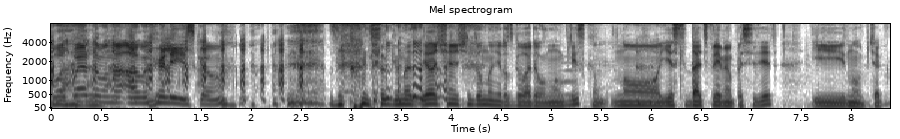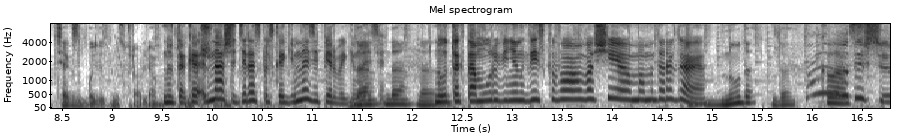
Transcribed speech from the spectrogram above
Вот поэтому на английском. Закончил гимназию. Я очень-очень давно не разговаривал на английском, но если дать время посидеть, и, ну, тек- текст будет без проблем. Ну, так э, Ничего. наша Тираспольская гимназия, первая Да, гимназия. да, да. Ну, так там уровень английского вообще, мама дорогая. Ну да, да. Класс. Вот и все.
